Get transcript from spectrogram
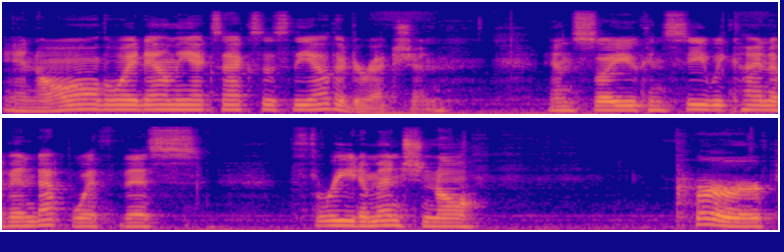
And all the way down the x-axis the other direction. And so you can see we kind of end up with this three-dimensional curve.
